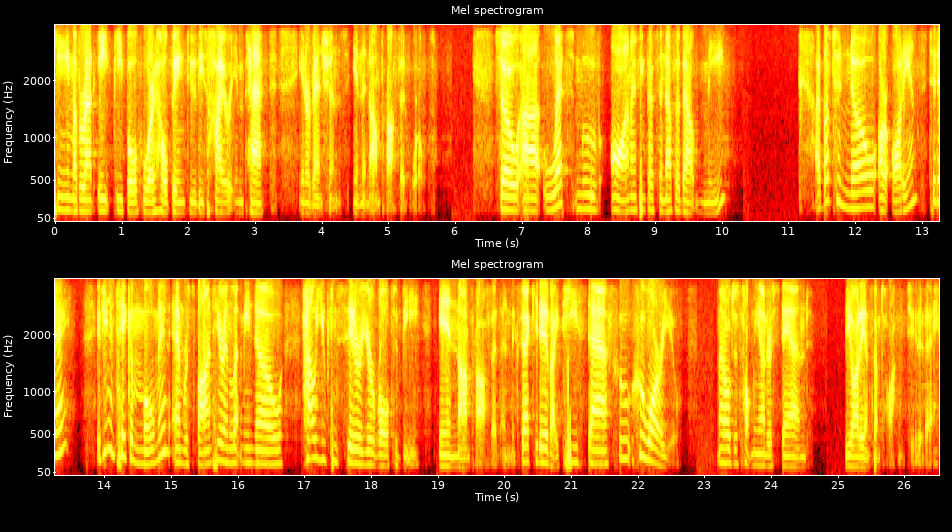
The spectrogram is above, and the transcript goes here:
team of around 8 people who are helping do these higher impact interventions in the nonprofit world. So uh, let's move on. I think that's enough about me. I'd love to know our audience today. If you can take a moment and respond here and let me know how you consider your role to be in nonprofit, an executive, IT staff, who, who are you? That'll just help me understand the audience I'm talking to today.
